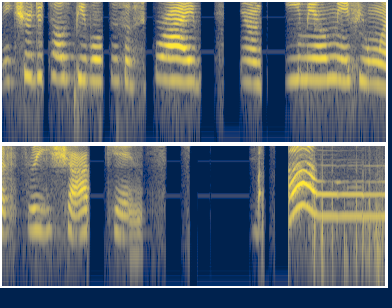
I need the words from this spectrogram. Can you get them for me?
make sure to tell people to subscribe and email me if you want free Shopkins. Bye.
